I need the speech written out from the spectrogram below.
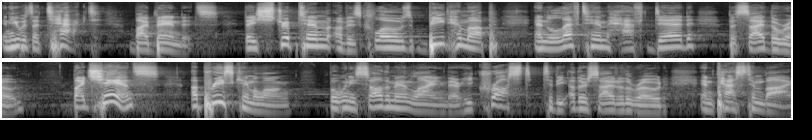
and he was attacked by bandits. They stripped him of his clothes, beat him up, and left him half dead beside the road. By chance, a priest came along but when he saw the man lying there, he crossed to the other side of the road and passed him by.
